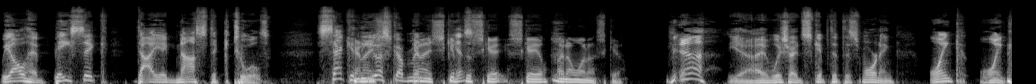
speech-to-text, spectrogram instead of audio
We all have basic diagnostic tools. Second, Can the I, U.S. government. Can I skip Yes? the sca- scale? I don't want to scale. Yeah, yeah. I wish I'd skipped it this morning. Oink, oink.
